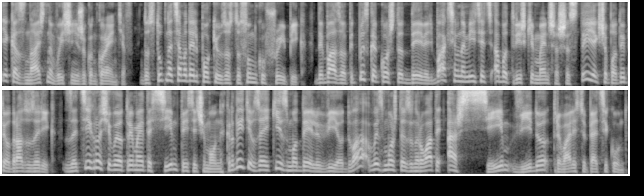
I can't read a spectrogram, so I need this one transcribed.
яка значно вища, ніж у конкурентів. Доступна ця модель поки у застосунку FreePick, де базова підписка коштує 9 баксів на місяць або трішки менше 6, якщо платити одразу за рік. За ці гроші ви отримаєте 7 тисяч умовних кредитів, за які з моделлю Vio 2 ви зможете згенерувати аж 7 відео тривалістю 5 секунд.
